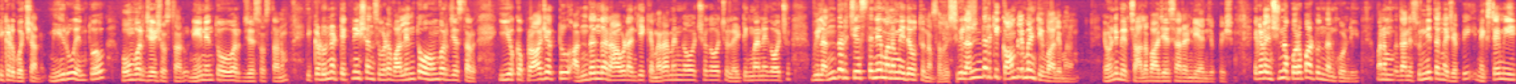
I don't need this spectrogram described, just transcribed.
ఇక్కడికి వచ్చాను. మీరు ఎంతో హోంవర్క్ చేసి వస్తారు. నేను ఎంతో హోంవర్క్ చేసి వస్తాను. ఇక్కడ ఉన్న టెక్నీషియన్స్ కూడా వాళ్ళు ఎంతో హోంవర్క్ చేస్తారు. ఈ యొక్క ప్రాజెక్టు అందంగా రావడానికి కెమెరామెన్ కావచ్చు కావచ్చు లైటింగ్ మ్యానే కావచ్చు వీళ్ళందరూ చేస్తేనే మనం ఇది అవుతున్నాం వీళ్ళందరికీ కాంప్లిమెంట్ ఇవ్వాలి మనం. ఏమండి మీరు చాలా బాగా చేశారండి అని చెప్పేసి. ఇక్కడ చిన్న పొరపాటు ఉందనుకోండి మనం దాన్ని సున్నితంగా చెప్పి నెక్స్ట్ టైం ఈ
